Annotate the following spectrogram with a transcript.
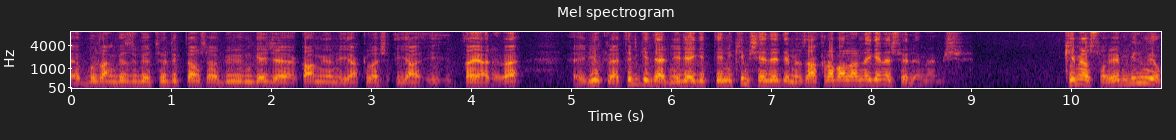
e, buradan kızı götürdükten sonra bir gün gece kamyonu yaklaş, ya, dayar eve e, yükletir gider. Nereye gittiğini kimseye de demez. Akrabalarına gene söylememiş. Kime sorayım bilmiyor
